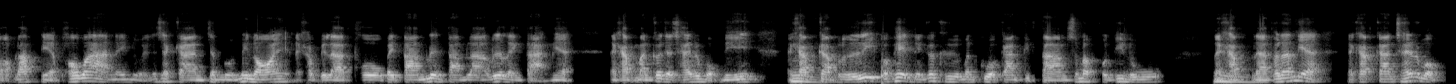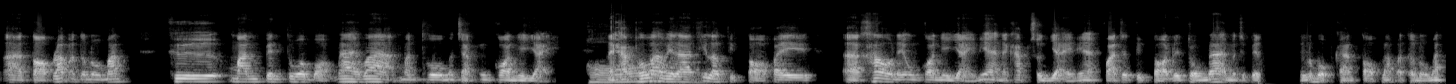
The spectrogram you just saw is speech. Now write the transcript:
ตอบรับเนี่ยเพราะว่าในหน่วยราชการจำนวนไม่น้อยนะครับ เวลาโทรไปตามเรื่องตามราวเรื่องอะไรต่างๆเนี่ยนะครับ มันก็จะใช้ระบบนี้นะครับอืมกับหรืออีกประเภทหนึ่งก็คือมันกลัวการติดตามสำหรับคนที่รู้นะครับอืมนะเพราะฉะนั้นเนี่ยนะครับการใช้ระบบอาตอบรับอัตโนมัติ คือมันเป็นตัวบอกได้ว่ามันโทรมาจากองค์กรใหญ่ๆอ๋อนะครับ เพราะว่าเวลาที่เราติดต่อไปเอ่อเข้าในองค์กรใหญ่ๆเนี่ยนะครับ ส่วนใหญ่เนี่ยกว่าจะติดต่อโดยตรงได้มันจะเป็น ระบบการตอบรับอัตโนมัติ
